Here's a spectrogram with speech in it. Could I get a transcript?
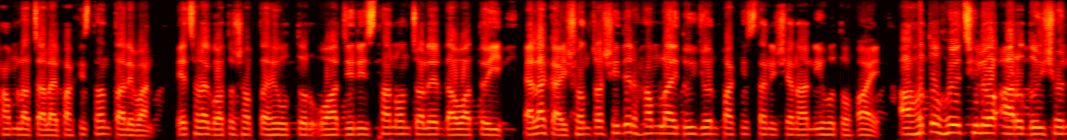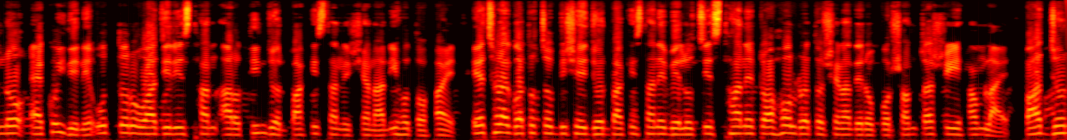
হামলা চালায় পাকিস্তান তালেবান। এছাড়া গত সপ্তাহে উত্তর ওয়াজিরিস্তান অঞ্চলের দাওয়াতই এলাকায় সন্ত্রাসীদের হামলায় দুইজন পাকিস্তানি সেনা নিহত হয়। আহত হয়েছিল আরও দুই সৈন্য। একই দিনে উত্তর ওয়াজিরিস্তান আরও তিনজন পাকিস্তানি সেনা নিহত হয়। এছাড়া গত চব্বিশে জুন পাকিস্তানে বেলুচিস্তানে টহলরত সেনাদের ওপর সন্ত্রাসী হামলায় পাঁচজন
